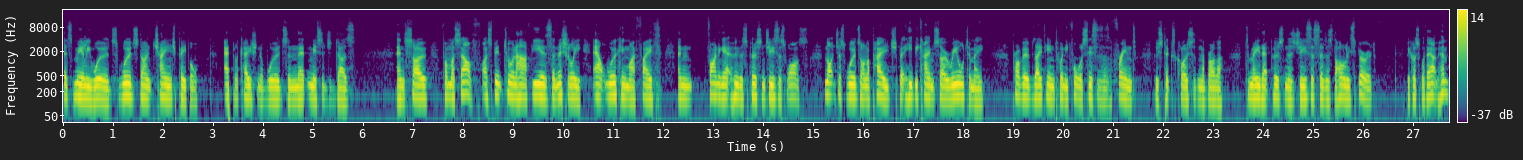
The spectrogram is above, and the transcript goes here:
it's merely words. Words don't change people application of words, and that message does. And so, for myself, I spent two and a half years initially outworking my faith and finding out who this person Jesus was. Not just words on a page, but he became so real to me. Proverbs 18:24 says, "As a friend who sticks closer than a brother." To me, that person is Jesus. It is the Holy Spirit, because without Him,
